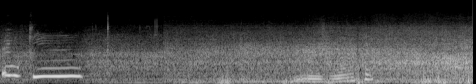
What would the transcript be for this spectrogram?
Thank you. There's Veronika.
